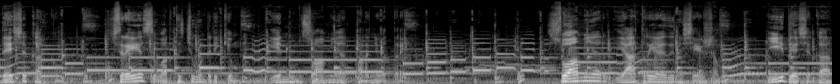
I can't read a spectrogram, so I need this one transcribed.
ദേശക്കാർക്കും ശ്രേയസ് വർദ്ധിച്ചുകൊണ്ടിരിക്കും എന്നും സ്വാമിയാർ പറഞ്ഞുവത്രേ. സ്വാമിയാർ യാത്രയായതിനു ശേഷം ഈ ദേശക്കാർ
